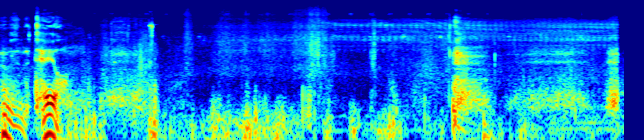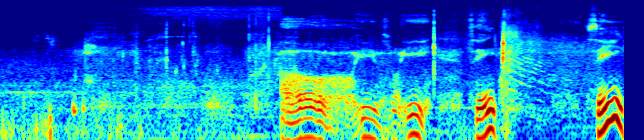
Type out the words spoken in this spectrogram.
That was in the tail. Oh, he was he. See? See?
